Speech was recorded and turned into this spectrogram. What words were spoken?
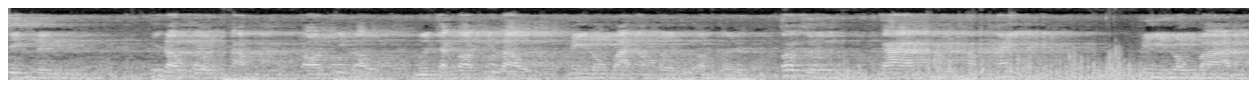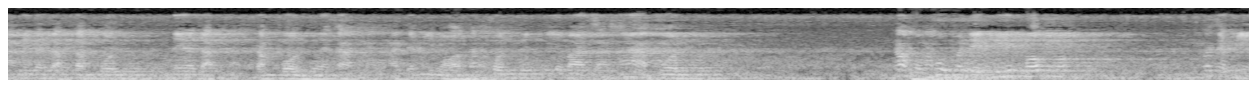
สิ่งหนึ่งที่เราควรทำตอนที่เราเหมือนกับตอนที่เรามีโรงพยาบาลอำเภอทุกอำเภอ ก็คือการที่ทำให้ มีโรงพยาบาลในระดับตำบลในระดับตำบลนะครับ อาจจะมีหมอสักคนหนึ่งพยาบาลสักห้าคน ถ้าผมพูดประเด็นนี้ปุ๊บก็จะมี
